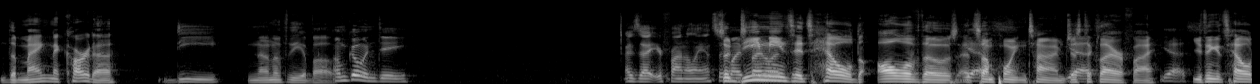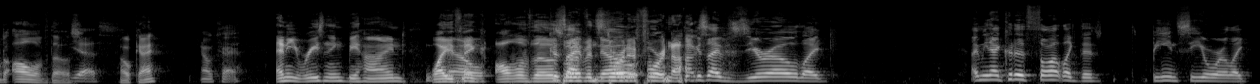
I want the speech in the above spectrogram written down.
the Magna Carta. D, none of the above. I'm going D. Is that your final answer? so my D final means it's held all of those at some point in time. Just to clarify, Yes. you think it's held all of those? Yes. Okay. okay. Any reasoning behind why you think all of those Because would have been stored at Fort Knox? Because I have zero like. I mean, I could have thought like the B and C were like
